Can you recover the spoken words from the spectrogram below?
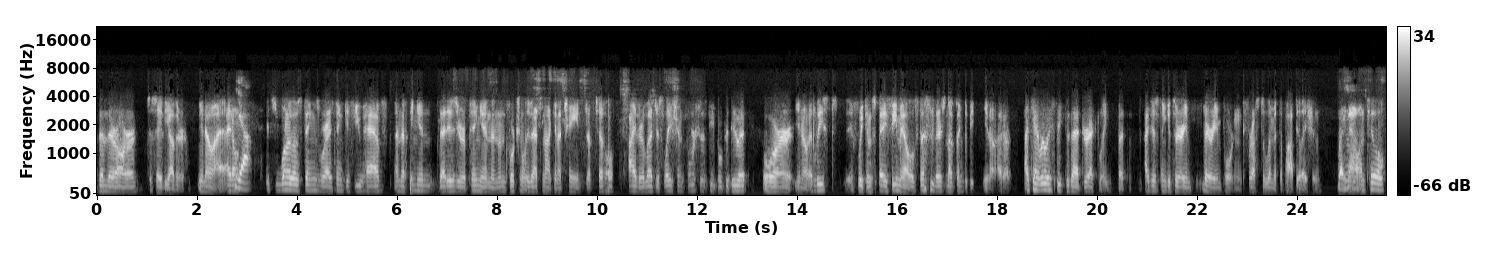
than there are to say the other. You know, I, I don't. Yeah it's one of those things where I think if you have an opinion that is your opinion, and unfortunately that's not going to change until either legislation forces people to do it, or you know at least if we can spay females, then there's nothing to be you know I don't I can't really speak to that directly, but I just think it's very very important for us to limit the population right mm-hmm. now until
